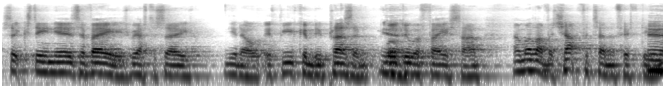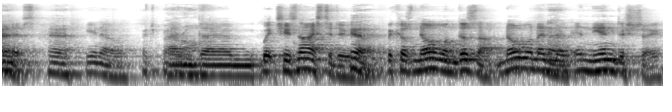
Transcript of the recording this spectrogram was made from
16 years of age, we have to say, you know, if you can be present, we'll do a FaceTime and we'll have a chat for 10 or 15 Yeah, minutes, yeah. you know, Which and um, which is nice to do Yeah. that, because no one does that. No one in, No. the, in the industry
